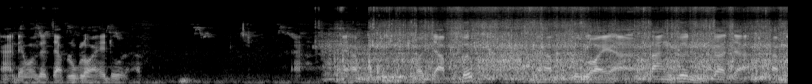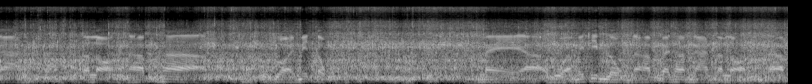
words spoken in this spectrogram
อ่าเดี๋ยวผมจะจับลูกลอยให้ดูนะครับนะครับพอจับปุ๊บนะครับลูกลอยอ่าตั้งขึ้นก็จะทำงานตลอดนะครับ ถ้าลูกลอยไม่ตกไม่ ไม่ทิ่มลงนะครับ ก็ทำงานตลอดนะครับ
